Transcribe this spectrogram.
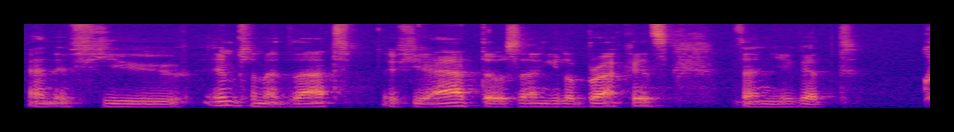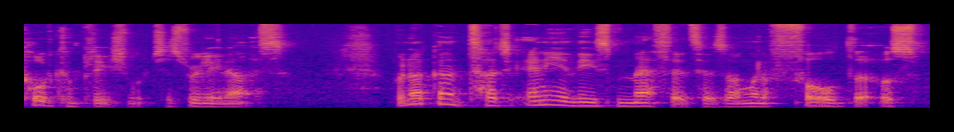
And if you implement that, if you add those angular brackets, then you get code completion, which is really nice. We're not going to touch any of these methods, so I'm going to fold those.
